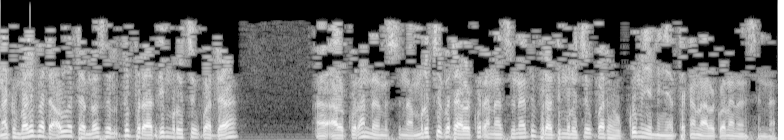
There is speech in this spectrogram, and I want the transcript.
Nah, kembali pada Allah dan rasul itu berarti merujuk pada Al-Quran dan Sunnah. Merujuk pada Al-Quran dan Sunnah itu berarti merujuk pada hukum yang dinyatakan Al-Quran dan Sunnah.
